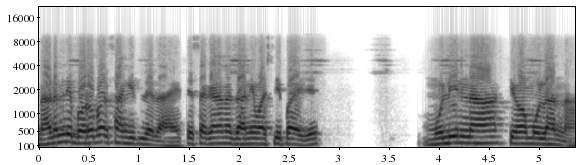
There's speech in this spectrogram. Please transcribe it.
मॅडमनी बरोबर सांगितलेलं आहे ते सगळ्यांना जाणीव असली पाहिजे. मुलींना किंवा मुलांना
